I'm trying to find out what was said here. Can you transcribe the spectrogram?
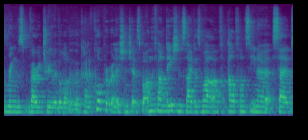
rings very true with a lot of the kind of corporate relationships. But on the foundation side as well alfonsina said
